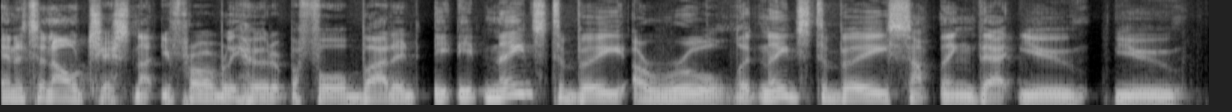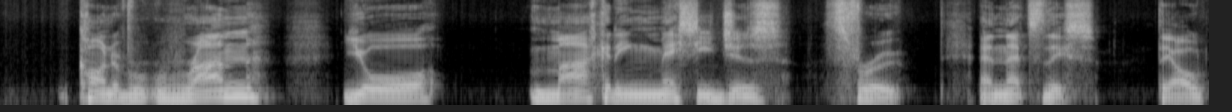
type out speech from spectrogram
and it's an old chestnut. You've probably heard it before, but it, it, it needs to be a rule. It needs to be something that you you kind of run your marketing messages through. And that's this. The old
